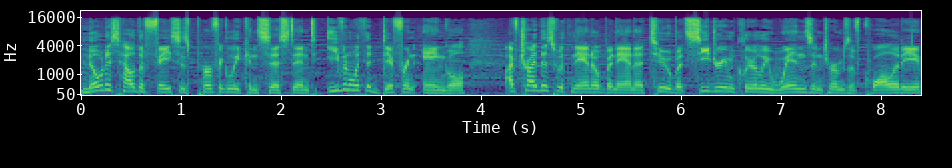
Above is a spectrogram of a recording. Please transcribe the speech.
notice how the face is perfectly consistent, even with a different angle. I've tried this with Nano Banana too, but Seedream clearly wins in terms of quality.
